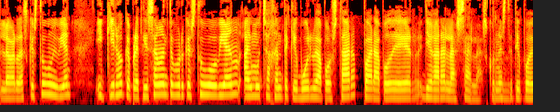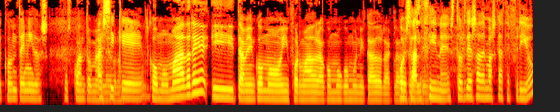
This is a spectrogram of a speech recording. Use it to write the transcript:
La verdad es que estuvo muy bien. Y quiero que precisamente porque estuvo bien, hay mucha gente que vuelve a apostar para poder llegar a las salas con este tipo de contenidos. Pues cuánto me Así que como madre y también como informadora, como comunicadora, claro. Pues al cine. Estos días además que hace frío,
